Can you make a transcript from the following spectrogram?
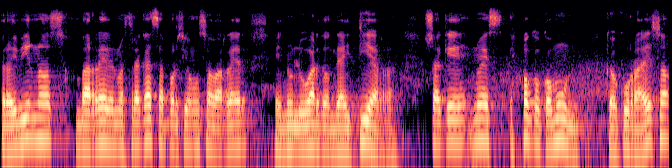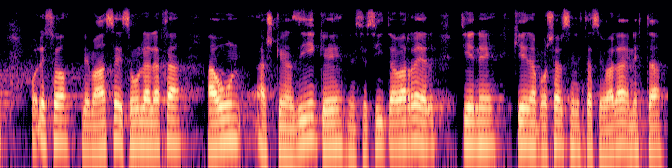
prohibirnos barrer en nuestra casa por si vamos a barrer en un lugar donde hay tierra, ya que no es, es poco común que ocurra eso, por eso le hace, según la alhaja, a un ashkenazí que necesita barrer, tiene quien apoyarse en esta cebara, en esta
